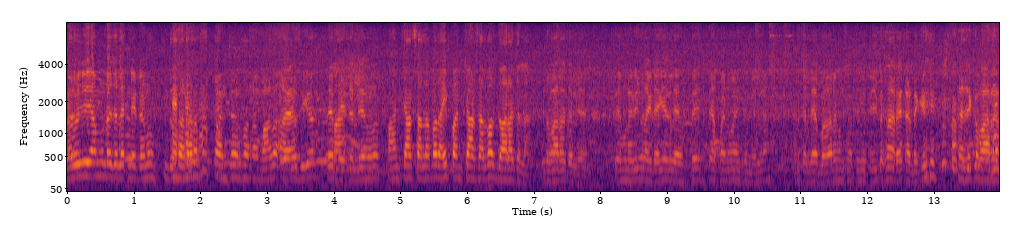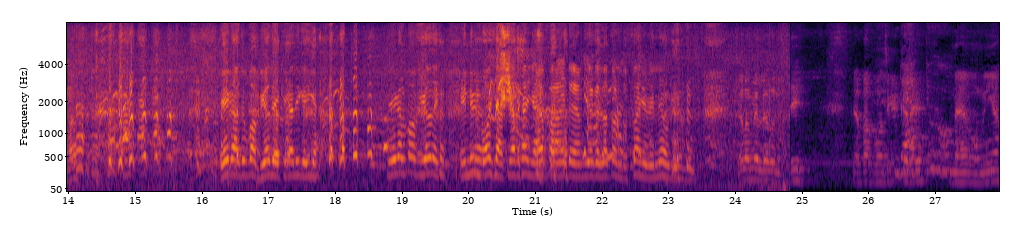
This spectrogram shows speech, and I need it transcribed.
ਲਓ ਜੀ ਆ ਮੁੰਡਾ ਚੱਲਿਆ ਕੈਨੇਡਾ ਨੂੰ। ਦੁਬਾਰਾ 5-4 ਸਾਲਾਂ ਬਾਅਦ ਆਇਆ ਸੀਗਾ ਤੇ ਫੇਰ ਚੱਲਿਆ ਹੁਣ। 5-4 ਸਾਲਾਂ ਬਾਅਦ ਆਈ 5-4 ਸਾਲ ਬਾਅਦ ਦੁਬਾਰਾ ਚੱਲਾਂ। ਦੁਬਾਰਾ ਚੱਲਿਆ। ਤੇ ਹੁਣ ਇਹਦੀ ਫਲਾਈਟ ਹੈਗੀ ਅਗਲੇ ਹਫ਼ਤੇ ਤੇ ਆਪਾਂ ਇਹਨੂੰ ਐਂ ਮਿਲਣਾ ਹੁਣ ਚੱਲਿਆ ਬਾਹਰ ਹੁਣ ਛੱਤੀ ਛੱਤੀ ਦਿਖਾ ਰਿਹਾ ਕੱਢ ਕੇ। ਅਜੇ ਕੁਵਾਰ ਹੈ ਨਾ। ਇਹ ਗੱਲ ਤੂੰ ਭਾਬੀਆਂ ਦੇਖ ਕੇ ਗੱਲ ਗਈ ਆ। ਇਹ ਗੱਲ ਭਾਬੀ ਉਹ ਦੇਖ ਇਹਨੇ ਵੀ ਬਹੁਤ ਸ਼ਾਤੀਆਂ ਦਿਖਾਈਆਂ ਆ ਪੁਰਾਣੇ ਟਾਈਮ ਦੀਆਂ ਗੱਲਾਂ ਤੁਹਾਨੂੰ ਦੱਸਾਂਗੇ ਵਿਲੇ ਹੋ ਗਏ ਚਲੋ ਮਿਲਦੇ ਹਾਂ ਤੁਹਾਨੂੰ। ਜੀ ਤੇ ਆਪਾਂ ਪਹੁੰਚ ਗਏ ਘਰੇ। ਮੈਂ ਉਮੀ ਆ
